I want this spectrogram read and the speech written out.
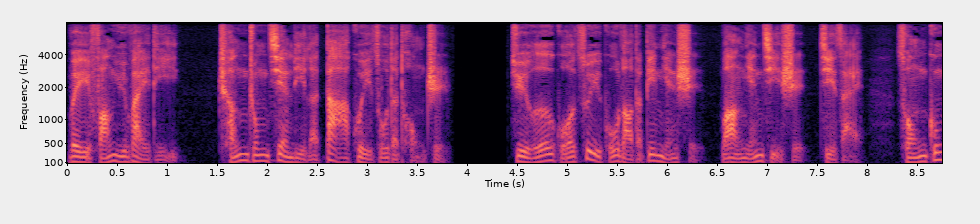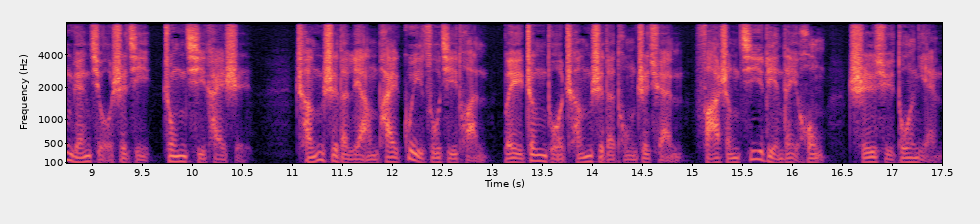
为防御外敌，城中建立了大贵族的统治。据俄国最古老的编年史《往年纪事》记载，从公元九世纪中期开始。城市的两派贵族集团为争夺城市的统治权发生激烈内讧，持续多年。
